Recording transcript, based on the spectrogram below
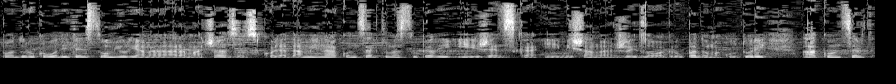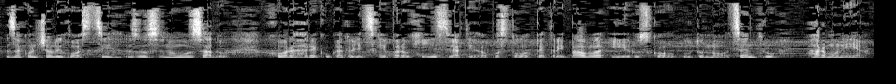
Pod rukovoditeľstvom Juliana Ramača zo Skoľadami na koncertu nastúpili i ženská i Mišana Žridlova grupa Doma kultúry a koncert zakončali hostci zo Nového sadu, chor Hreku-katolickej parochii svätých apostolov Petra i Pavla i Ruského kultúrneho centru Harmonia.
